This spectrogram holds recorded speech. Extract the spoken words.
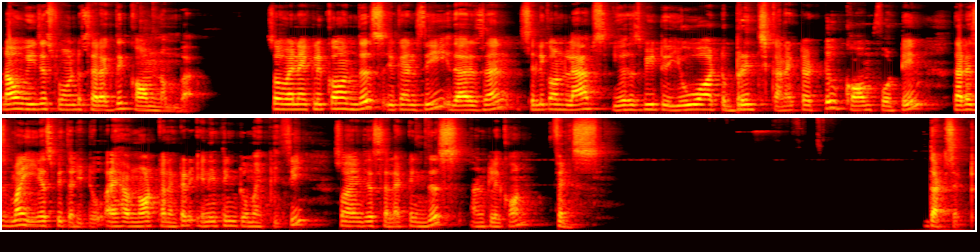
now we just want to select the com number. So when i click on this you can see there is an silicon labs usb to uart bridge connected to com14 that is my esp32 i have not connected anything to my pc so i'm just selecting this and click on finish. That's it.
